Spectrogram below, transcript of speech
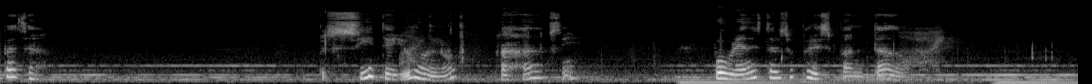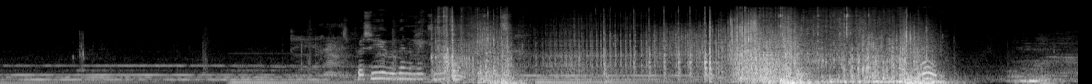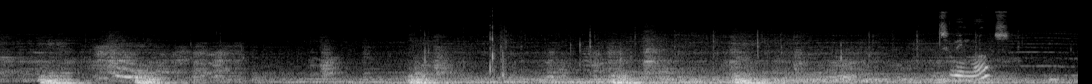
Pasa? Pues sí, te ayudo, ¿no? Ajá, sí. Pobre, de estar súper espantado. Por eso yo creo que no me tiene ¿Subimos?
